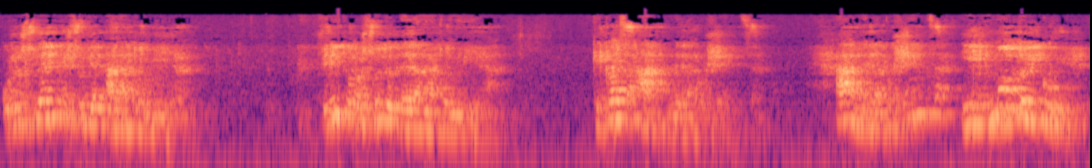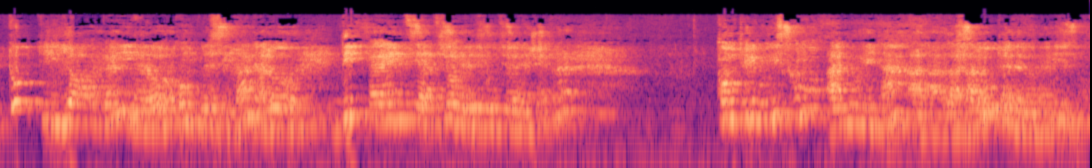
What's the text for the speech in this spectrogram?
Uno studente studia anatomia, finito lo studio dell'anatomia, che cosa ha nella coscienza? ha nella coscienza il modo in cui tutti gli organi, nella loro complessità, nella loro differenziazione di funzione, eccetera, contribuiscono all'unità, alla, alla salute dell'organismo.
